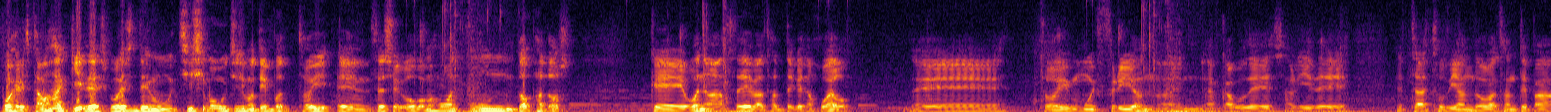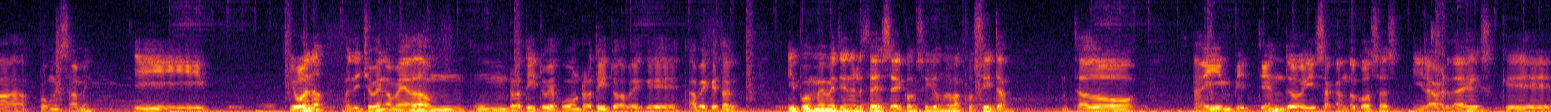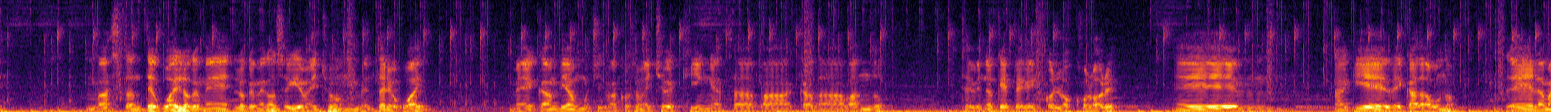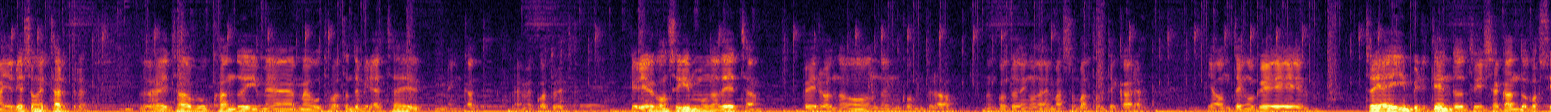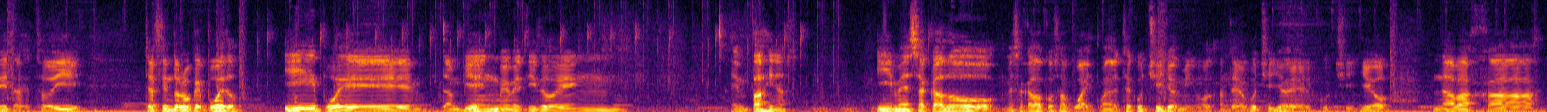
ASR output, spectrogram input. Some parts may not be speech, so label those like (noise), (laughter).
Pues estamos aquí después de muchísimo, muchísimo tiempo. Estoy en CSGO. Vamos a jugar un 2 para 2. Que bueno, hace bastante que no juego. Eh, estoy muy frío. acabo de salir de estar estudiando bastante para un examen. Y, y bueno, me he dicho, venga, me voy a dar un, un, ratito, voy a jugar un ratito a ver qué, a ver qué tal. Y pues me metí en el CS, he conseguido nuevas cositas. He estado ahí invirtiendo y sacando cosas y la verdad es que bastante guay lo que me, lo que me he conseguido. Me he hecho un inventario guay. Me he cambiado muchísimas cosas. Me he hecho skin hasta para cada bando. Estoy viendo que peguen con los colores. Em, aquí es de cada uno. Eh, la mayoría son Star Trek. Los he estado buscando y me ha, gustado bastante. Mira, esta me encanta. La M4 esta. Quería conseguirme una de estas, pero no, no he encontrado. No encontré ninguna, además son bastante caras. Y aún tengo que... Estoy ahí invirtiendo, estoy sacando cositas, estoy, estoy haciendo lo que puedo. Y pues también me he metido en, en páginas y me he sacado me he sacado cosas guay. Bueno, este cuchillo, mi anterior cuchillo, el cuchillo navaja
